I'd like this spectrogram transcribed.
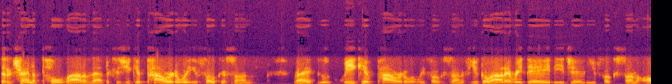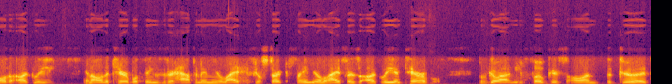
that are trying to pull out of that because you give power to what you focus on, right? We give power to what we focus on. If you go out every day, DJ, and you focus on all the ugly and all the terrible things that are happening in your life, if you'll start to frame your life as ugly and terrible. Go out and you focus on the good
